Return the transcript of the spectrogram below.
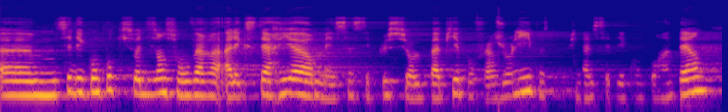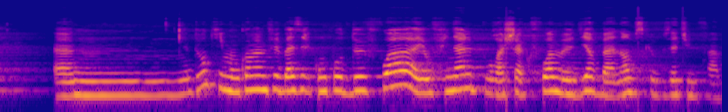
Euh, c'est des concours qui soi-disant sont ouverts à l'extérieur, mais ça c'est plus sur le papier pour faire joli, parce qu'au final c'est des concours internes. Euh, donc ils m'ont quand même fait passer le concours deux fois et au final pour à chaque fois me dire bah non parce que vous êtes une femme.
